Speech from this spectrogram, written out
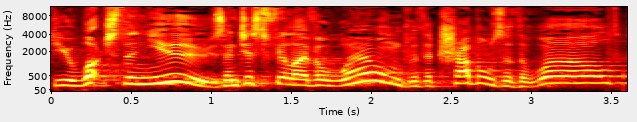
Do you watch the news and just feel overwhelmed with the troubles of the world?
